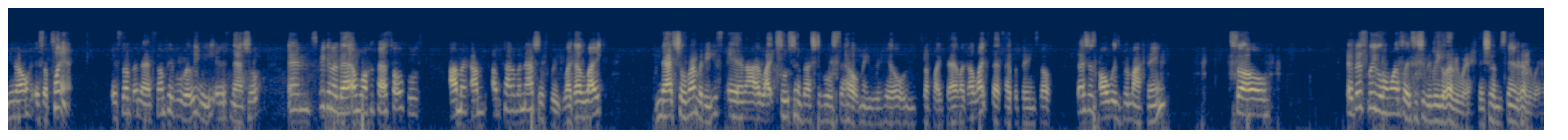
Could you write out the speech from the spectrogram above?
You know, it's a plant. It's something that some people really need, and it's natural. And speaking of that, I'm walking past Whole Foods. I'm a, I'm I'm kind of a natural freak. Like I like natural remedies, and I like fruits and vegetables to help me heal and stuff like that. Like I like that type of thing. So that's just always been my thing. So if it's legal in one place, it should be legal everywhere. They should understand it everywhere.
